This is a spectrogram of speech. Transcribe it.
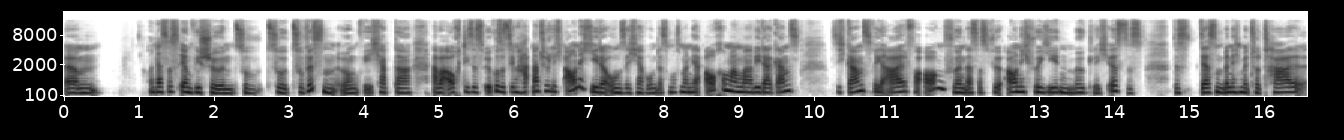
ähm, und das ist irgendwie schön zu, zu, zu wissen irgendwie. Ich habe da, aber auch dieses Ökosystem hat natürlich auch nicht jeder um sich herum. Das muss man ja auch immer mal wieder ganz sich ganz real vor Augen führen, dass das für auch nicht für jeden möglich ist. Das, das, dessen bin ich mir total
